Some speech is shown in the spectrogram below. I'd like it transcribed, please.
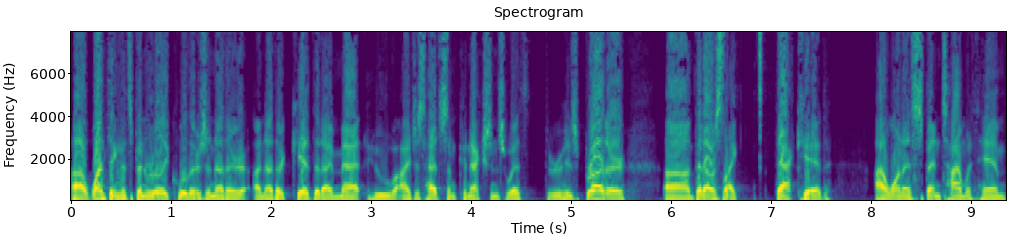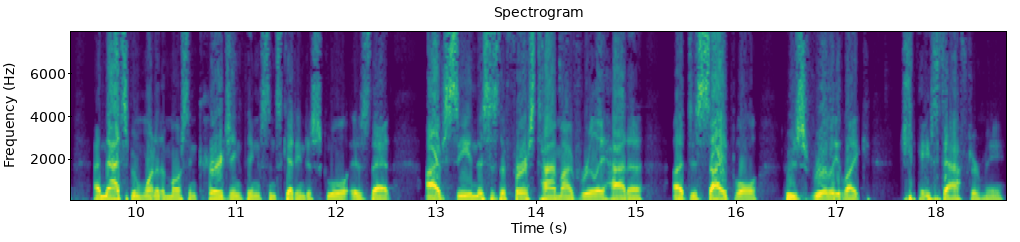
uh, one thing that's been really cool. There's another another kid that I met who I just had some connections with through his brother. Um, that I was like, that kid. I want to spend time with him, and that's been one of the most encouraging things since getting to school. Is that I've seen this is the first time I've really had a, a disciple who's really like chased after me.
